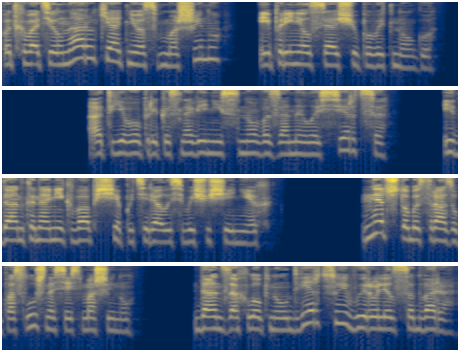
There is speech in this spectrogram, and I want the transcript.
Подхватил на руки, отнес в машину и принялся ощупывать ногу. От его прикосновений снова заныло сердце, и Данка на миг вообще потерялась в ощущениях. Нет, чтобы сразу послушно сесть в машину. Дан захлопнул дверцу и вырулил со двора.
